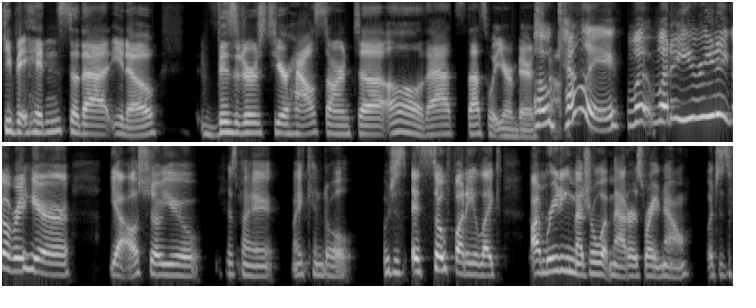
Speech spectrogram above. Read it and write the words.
keep it hidden so that, you know, visitors to your house aren't uh, oh, that's that's what you're embarrassed oh, about. Kelly, what what are you reading over here? Yeah, I'll show you. Here's my my Kindle, which is it's so funny like I'm reading Measure What Matters right now, which is a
